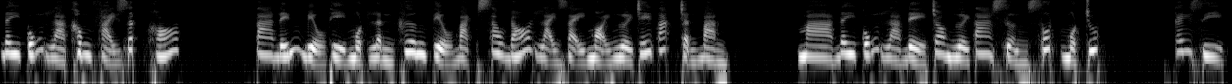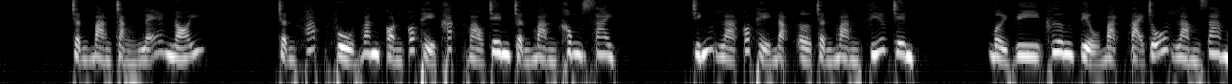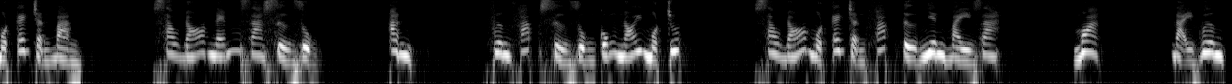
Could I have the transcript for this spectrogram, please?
Đây cũng là không phải rất khó. Ta đến biểu thị một lần Khương Tiểu Bạch sau đó lại dạy mọi người chế tác trận bàn. Mà đây cũng là để cho người ta sưởng sốt một chút. Cái gì? Trận bàn chẳng lẽ nói. Trận pháp phù văn còn có thể khắc vào trên trận bàn không sai. Chính là có thể đặt ở trận bàn phía trên. Bởi vì Khương Tiểu Bạch tại chỗ làm ra một cái trận bàn. Sau đó ném ra sử dụng. Ăn. Phương pháp sử dụng cũng nói một chút. Sau đó một cái trận pháp tự nhiên bày ra. Moa. Đại vương.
